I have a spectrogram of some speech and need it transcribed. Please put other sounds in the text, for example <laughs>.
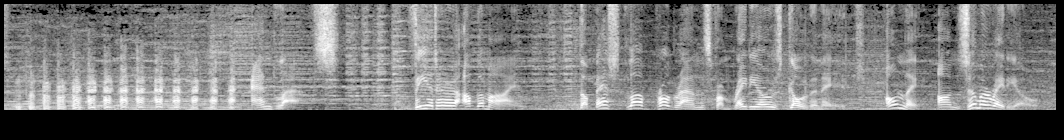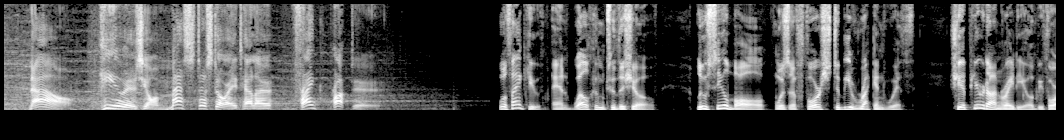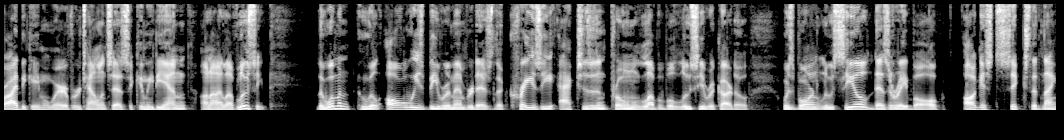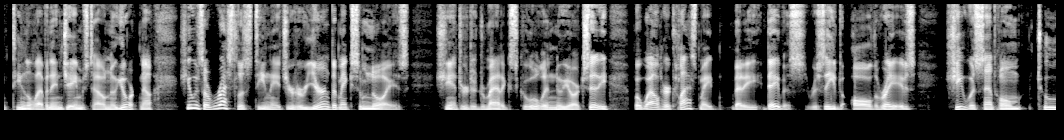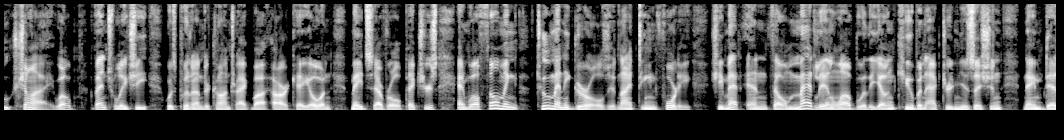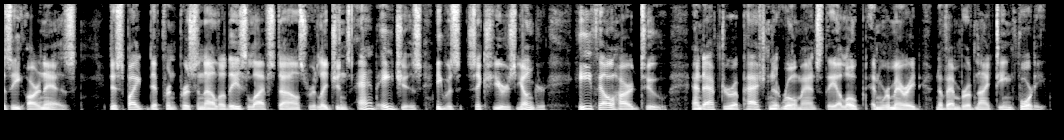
<laughs> and laughs. Theater of the Mind. The best love programs from radio's golden age. Only on Zoomer Radio. Now, here is your master storyteller, Frank Proctor. Well, thank you, and welcome to the show. Lucille Ball was a force to be reckoned with. She appeared on radio before I became aware of her talents as a comedian on I Love Lucy. The woman who will always be remembered as the crazy, accident prone, lovable Lucy Ricardo was born Lucille Desiree Ball August 6th of 1911 in Jamestown, New York. Now, she was a restless teenager who yearned to make some noise. She entered a dramatic school in New York City, but while her classmate, Bette Davis, received all the raves, she was sent home too shy. Well, eventually she was put under contract by RKO and made several pictures. And while filming Too Many Girls in 1940, she met and fell madly in love with a young Cuban actor and musician named Desi Arnaz. Despite different personalities, lifestyles, religions, and ages, he was six years younger. He fell hard too, and after a passionate romance, they eloped and were married November of 1940.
